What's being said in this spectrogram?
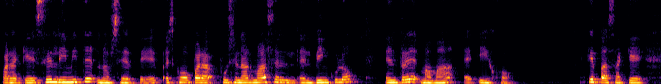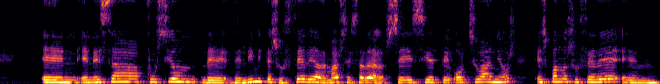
para que ese límite no se dé. Es como para fusionar más el, vínculo entre mamá e hijo. ¿Qué pasa? Que en, esa fusión del límite sucede, además, esa a los 6, 7, 8 años, es cuando sucede, em,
